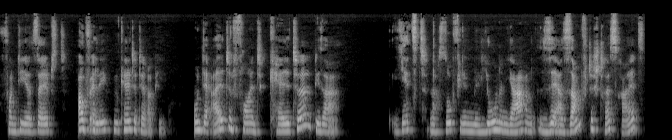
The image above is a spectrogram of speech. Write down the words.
von dir selbst auferlegten Kältetherapie. Und der alte Freund Kälte, dieser jetzt nach so vielen Millionen Jahren sehr sanfte Stressreiz,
